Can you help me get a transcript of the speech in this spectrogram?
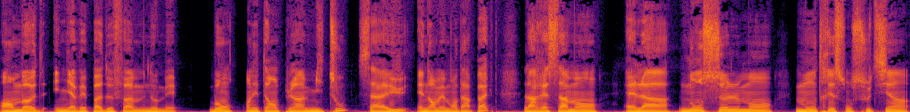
En mode il n'y avait pas de femmes nommées. Bon, on était en plein MeToo, ça a eu énormément d'impact. Là récemment, elle a non seulement montré son soutien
